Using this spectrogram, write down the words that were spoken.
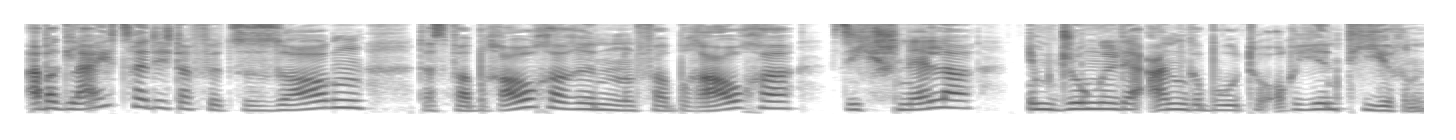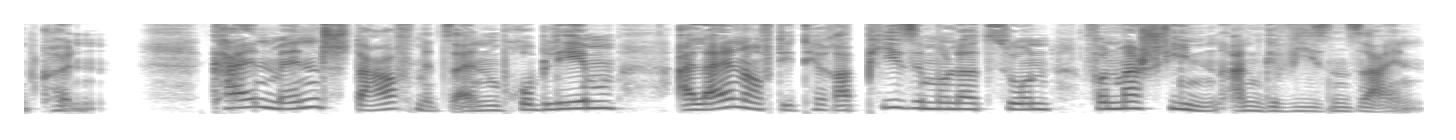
aber gleichzeitig dafür zu sorgen, dass Verbraucherinnen und Verbraucher sich schneller im Dschungel der Angebote orientieren können. Kein Mensch darf mit seinem Problem allein auf die Therapiesimulation von Maschinen angewiesen sein.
